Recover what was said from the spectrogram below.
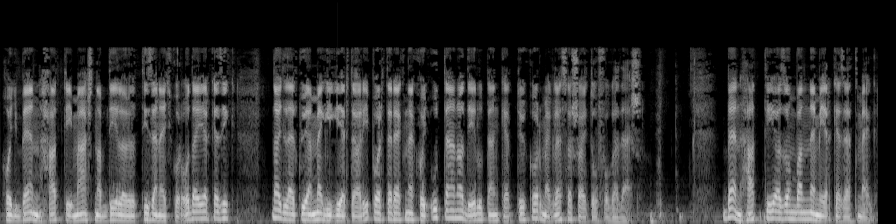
hogy Ben Hatti másnap délelőtt 11-kor odaérkezik, nagylelkűen megígérte a riportereknek, hogy utána délután kettőkor meg lesz a sajtófogadás. Ben Hatti azonban nem érkezett meg.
